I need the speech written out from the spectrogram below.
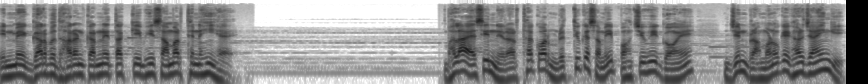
इनमें गर्भ धारण करने तक की भी सामर्थ्य नहीं है। भला ऐसी निरर्थक और मृत्यु के समीप पहुँची हुई गौएँ, जिन ब्राह्मणों के घर जाएँगी,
